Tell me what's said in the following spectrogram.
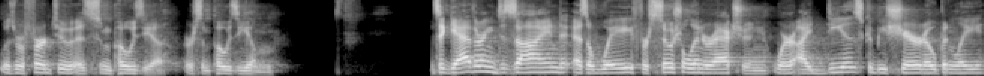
was referred to as symposia or symposium. It's a gathering designed as a way for social interaction where ideas could be shared openly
